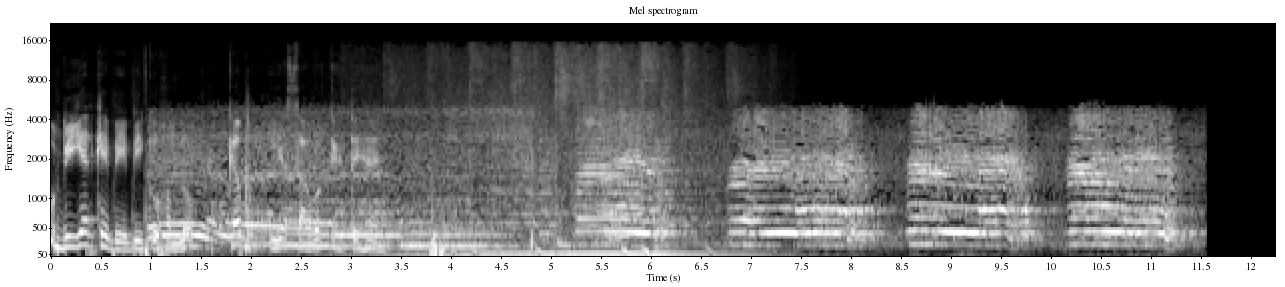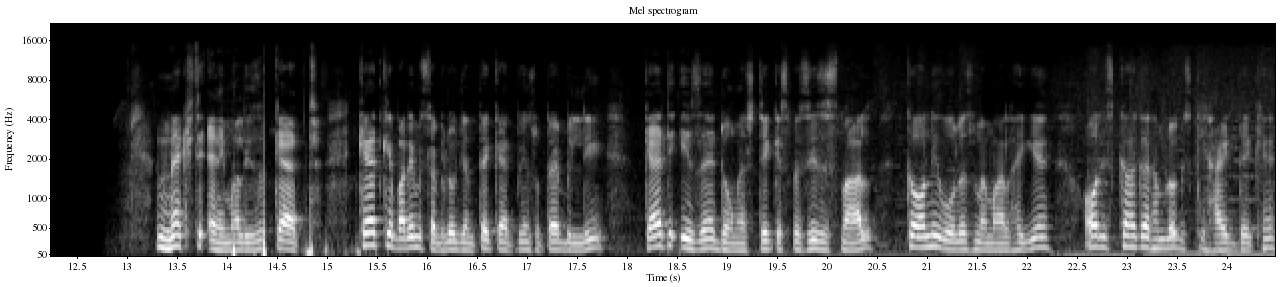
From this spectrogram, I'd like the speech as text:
बियर के बेबी को हम लोग कब या सावक कहते हैं? Next animal is cat. Cat के बारे में सभी लोग जानते हैं, कैट मीन्स होता है बिल्ली। Cat is a domestic species small carnivorous mammal है ये। और इसका अगर हम लोग इसकी हाइट देखें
